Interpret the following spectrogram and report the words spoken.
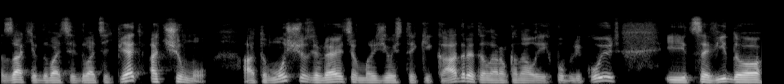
захід 2025 А чому? А тому, що з'являються в мережі ось такі кадри, телеграм-канали їх публікують, і це відео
